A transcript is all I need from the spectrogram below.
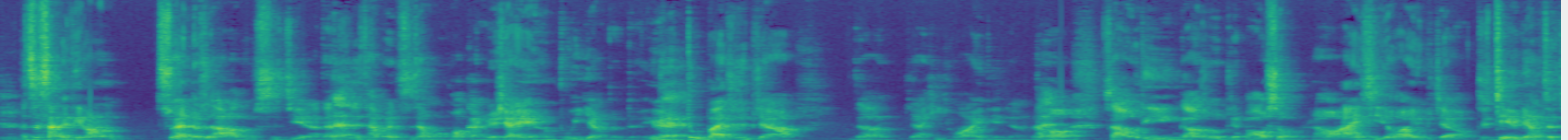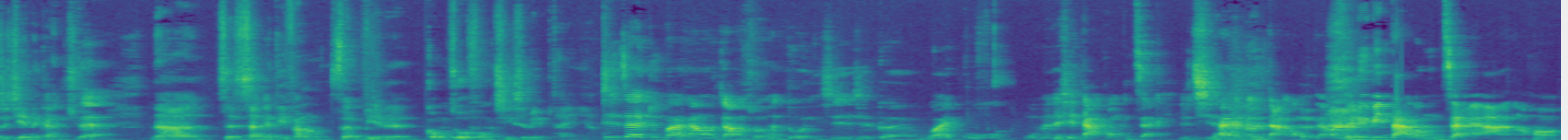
嗯、那这三个地方虽然都是阿拉伯世界啊，但是他们的职场文化感觉现在也很不一样，对不对？因为杜拜就是比较你知道比较西化一点这样，然后沙乌地你刚刚说比较保守，然后埃及的话又比较就介于两者之间的感觉。对。那这三个地方分别的工作风气是不是也不太一样？其实，在杜拜刚刚我讲说，很多你其实是跟外国我们这些打工仔，就其他人都是打工仔，菲律宾打工仔啊，然后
